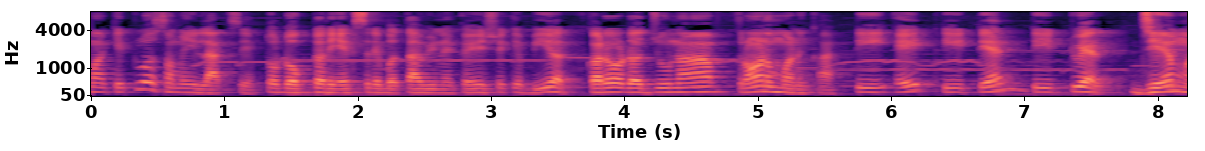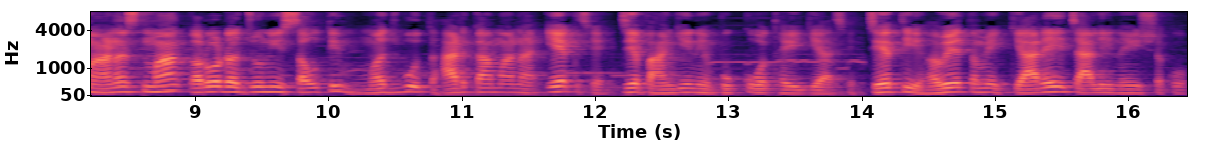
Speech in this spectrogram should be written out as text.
થવામાં કેટલો સમય લાગશે? તો ડોક્ટર એક્સરે બતાવીને કહે છે કે, બિયર કરોડરજ્જુના ત્રણ મણકા T eight T ten T twelve જે માણસમાં કરોડરજ્જુની સૌથી મજબૂત હાડકામાંના એક છે, જે ભાંગીને ભૂક્કો થઈ ગયા છે. જેથી હવે તમે ક્યારેય ચાલી નહીં શકો.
